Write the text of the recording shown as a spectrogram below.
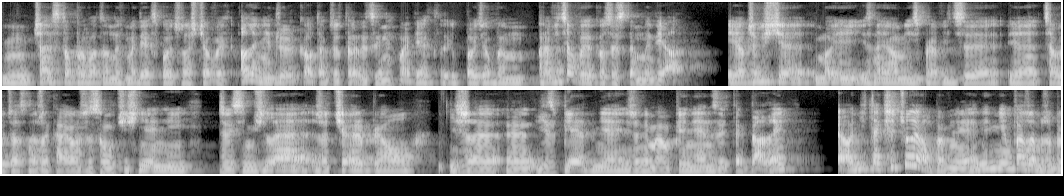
mm, często prowadzony w mediach społecznościowych, ale nie tylko, także w tradycyjnych mediach, powiedziałbym prawicowy ekosystem medialny. I oczywiście moi znajomi z prawicy e, cały czas narzekają, że są uciśnieni, że jest im źle, że cierpią i że e, jest biednie i że nie mają pieniędzy i tak dalej. Oni tak się czują pewnie. Ja nie, nie uważam, żeby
